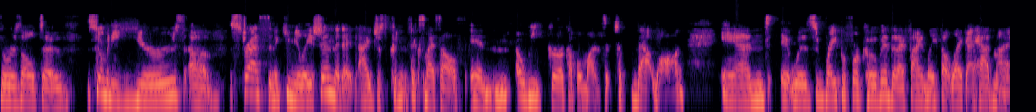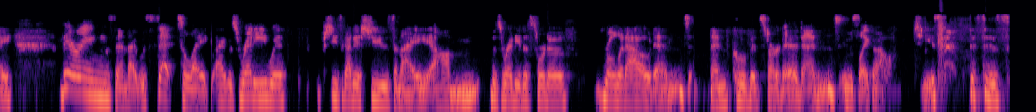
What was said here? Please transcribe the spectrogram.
the result of so many years of stress and accumulation that it, I just couldn't fix myself in a week or a couple months. It took that long. And it was right before COVID that I finally felt like I had my bearings and I was set to like, I was ready with she's got issues and I um, was ready to sort of roll it out. And then COVID started and it was like, oh, geez, this is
